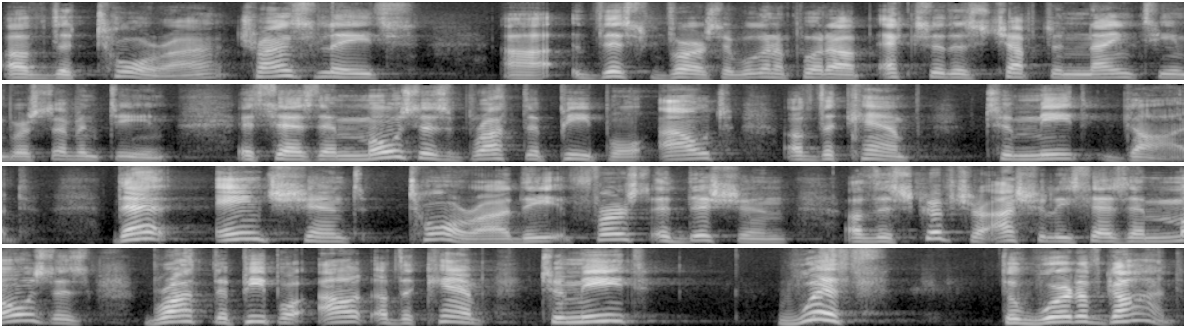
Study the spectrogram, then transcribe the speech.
of the Torah translates uh, this verse that we're going to put up, Exodus chapter 19, verse 17. It says that Moses brought the people out of the camp to meet God. That ancient Torah, the first edition of the scripture, actually says that Moses brought the people out of the camp to meet with the Word of God.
